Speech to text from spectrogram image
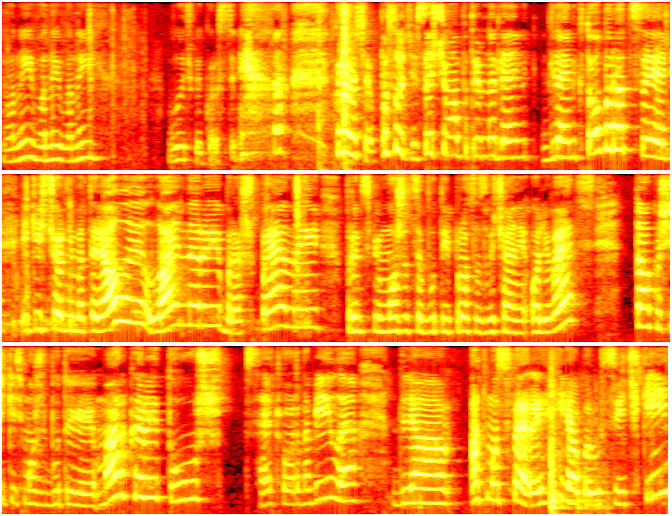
вони, вони, вони будуть використані. Коротше, по суті, все, що вам потрібно для, для інктобера, це якісь чорні матеріали, лайнери, брашпени. В принципі, може це бути і просто звичайний олівець. Також якісь можуть бути маркери, туш, все чорно-біле. Для атмосфери я беру свічки,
